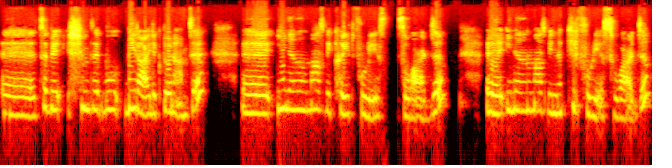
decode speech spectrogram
E, tabii şimdi bu bir aylık dönemde e, inanılmaz bir kayıt furyası vardı. E, inanılmaz bir nakil furyası vardı.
